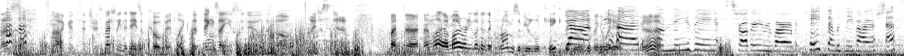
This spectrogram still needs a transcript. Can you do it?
That's it's not a good situation, especially in the days of COVID. Like the things I used to do. Oh, I just. Uh, but uh, I'm, I'm already looking at the crumbs of your little cake that you Yeah, were giving away. here. had Yeah. amazing strawberry rhubarb cake that was made by our chefs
